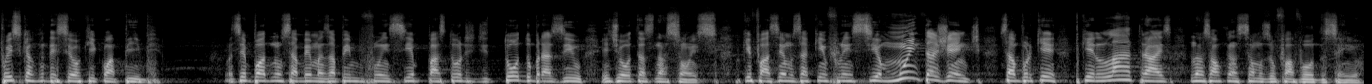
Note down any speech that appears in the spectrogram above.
Foi isso que aconteceu aqui com a PIB. Você pode não saber, mas a PIB influencia pastores de todo o Brasil e de outras nações. O que fazemos aqui influencia muita gente. Sabe por quê? Porque lá atrás nós alcançamos o favor do Senhor.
